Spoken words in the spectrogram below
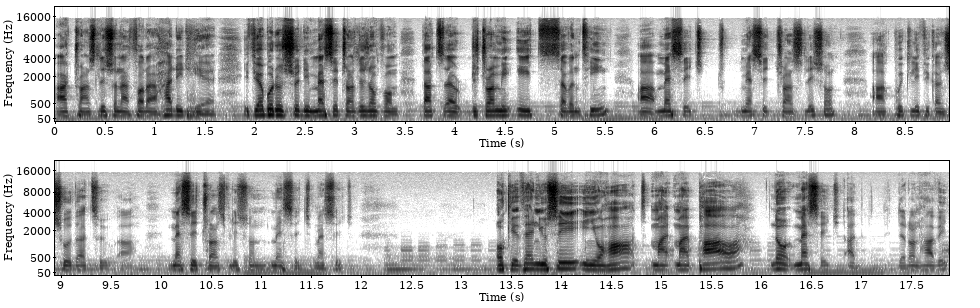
uh, translation, I thought I had it here. If you're able to show the message translation from that's uh, Deuteronomy 8 17, uh, message message translation. Uh, quickly, if you can show that to message translation, message, message. Okay, then you see in your heart, my, my power. No, message. they don't have it.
